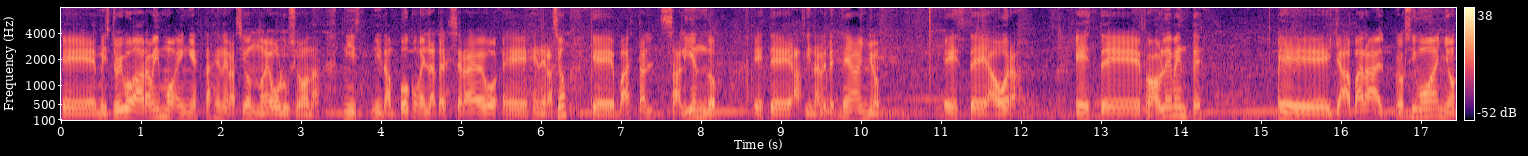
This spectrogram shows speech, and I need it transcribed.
Eh, Miss Dribble ahora mismo en esta generación no evoluciona, ni, ni tampoco en la tercera eh, generación que va a estar saliendo este, a finales de este año. Este, ahora, este, probablemente eh, ya para el próximo año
